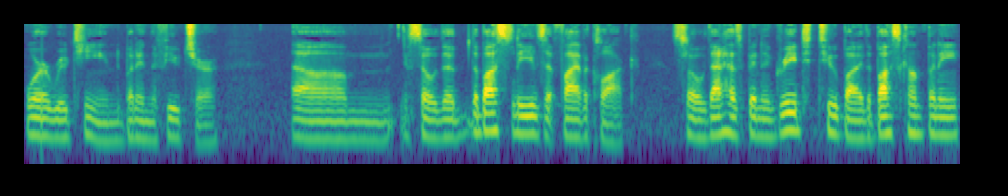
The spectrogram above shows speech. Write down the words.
or a routine, but in the future. Um, so the the bus leaves at five o'clock. So that has been agreed to by the bus company,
